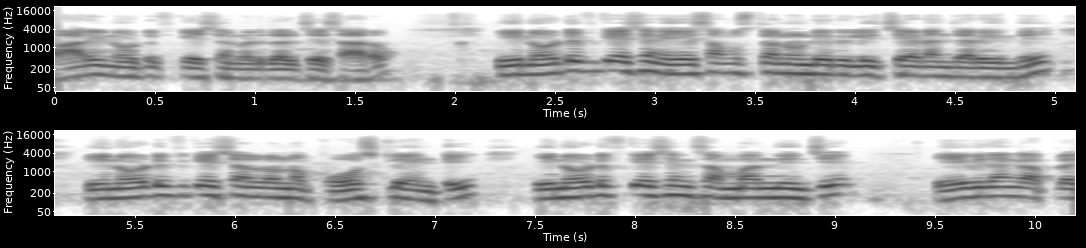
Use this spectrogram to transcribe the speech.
భారీ నోటిఫికేషన్ విడుదల చేశారు. ఈ నోటిఫికేషన్ ఏ సంస్థ నుండి రిలీజ్ చేయడం జరిగింది? ఈ నోటిఫికేషన్లో ఉన్న పోస్టులు ఏంటి? ఈ నోటిఫికేషన్కి సంబంధించి ఏ విధంగా అప్లై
